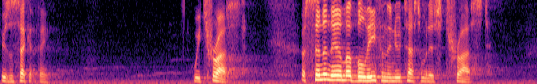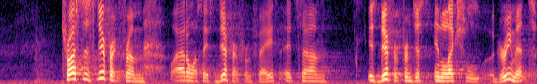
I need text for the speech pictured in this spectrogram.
Here's the second thing we trust. A synonym of belief in the New Testament is trust. Trust is different from, well, I don't want to say it's different from faith. It's, um, it's different from just intellectual agreement.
